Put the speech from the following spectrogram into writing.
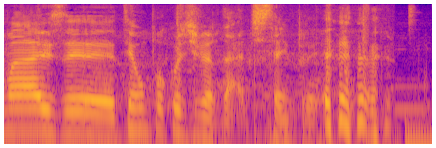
mas eh, tem um pouco de verdade sempre.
